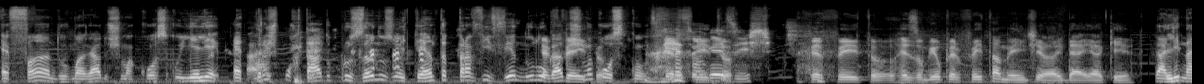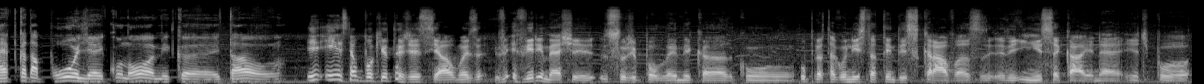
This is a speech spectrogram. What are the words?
é fã do mangá do Shimakosaku e ele é transportado pros anos 80 pra viver no lugar Perfeito. do Shimakosaku. Isso não Perfeito, existe. perfeito. Resumiu perfeitamente a ideia aqui. Ali na época da bolha econômica e tal. E, e esse é um pouquinho tangencial, mas vi- vira e mexe surge polêmica com o protagonista tendo escravas em Isekai, né? E é, tipo,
